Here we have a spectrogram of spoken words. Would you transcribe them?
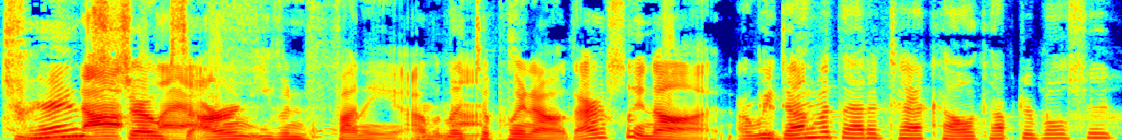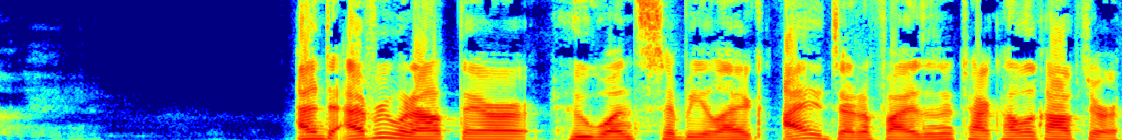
Trans not jokes laugh. aren't even funny. I would like to point out. They're actually not. Are we done with that attack helicopter bullshit? And everyone out there who wants to be like, I identify as an attack helicopter.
